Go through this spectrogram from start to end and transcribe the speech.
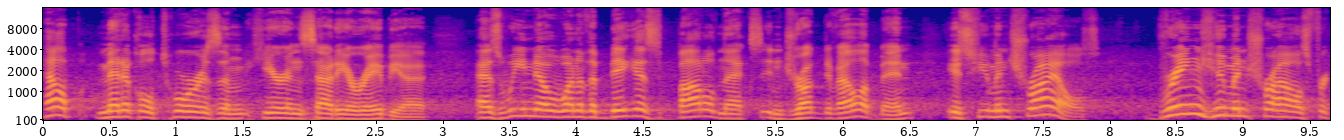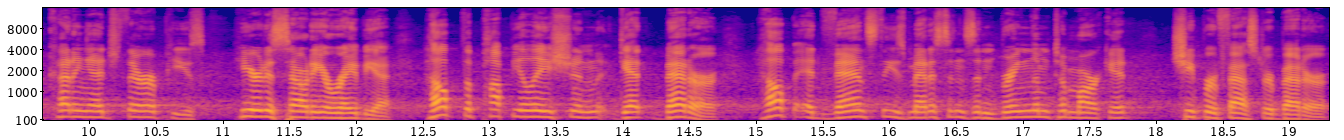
Help medical tourism here in Saudi Arabia. As we know, one of the biggest bottlenecks in drug development is human trials. Bring human trials for cutting edge therapies here to Saudi Arabia. Help the population get better. Help advance these medicines and bring them to market cheaper, faster, better.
